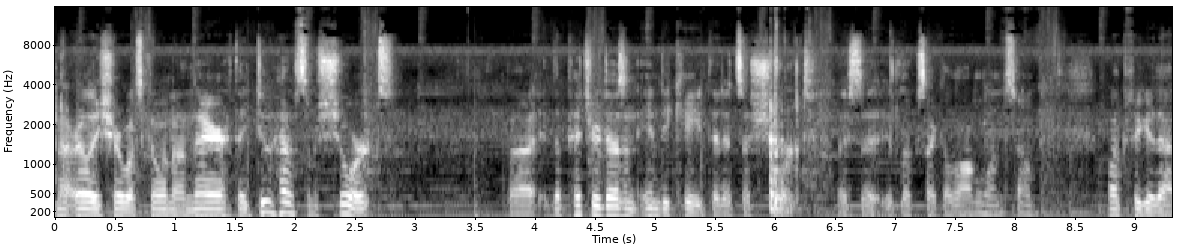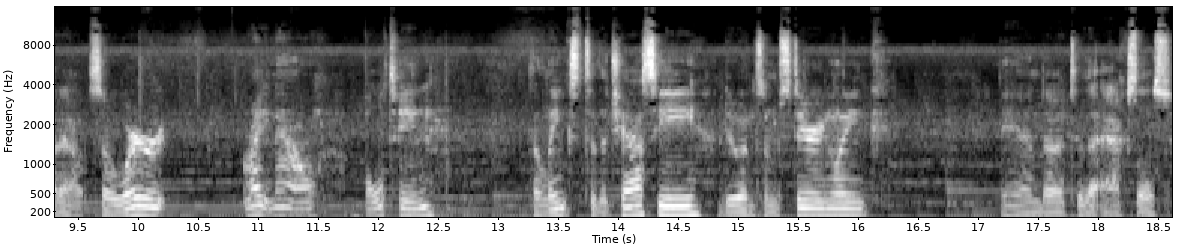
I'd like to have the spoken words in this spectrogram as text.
not really sure what's going on there they do have some shorts but the picture doesn't indicate that it's a short. It looks like a long one, so we'll have to figure that out. So we're right now bolting the links to the chassis, doing some steering link, and uh, to the axles.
